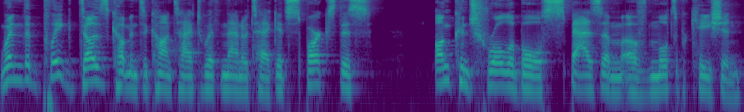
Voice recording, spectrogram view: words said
When the plague does come into contact with nanotech, it sparks this uncontrollable spasm of multiplication.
